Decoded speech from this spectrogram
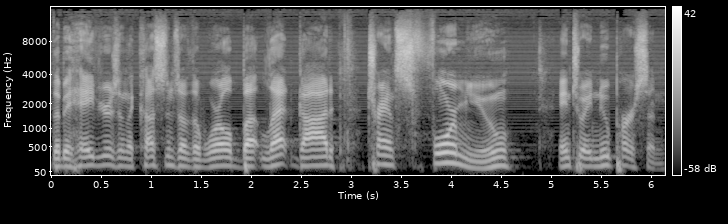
the behaviors and the customs of the world, but let God transform you into a new person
